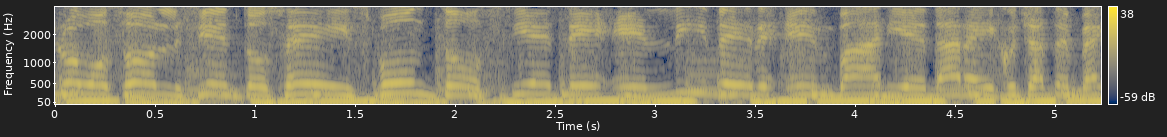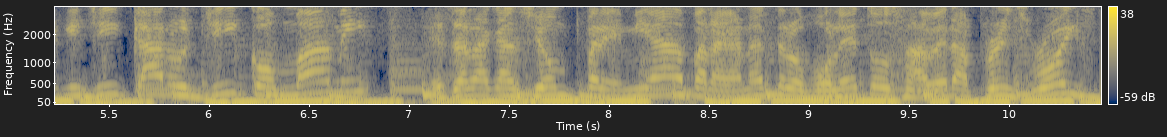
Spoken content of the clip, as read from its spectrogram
Nuevo sol 106.7, el líder en variedad. Ahí escuchaste Becky G, Carol G con Mami. Esa es la canción premiada para ganarte los boletos a ver a Prince Royce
